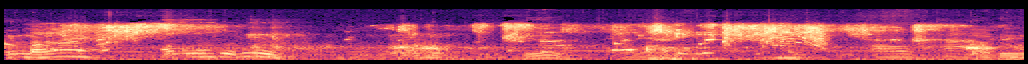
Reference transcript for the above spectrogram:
Memang lah. Apa untuk dia? eh. I'll have Aduh,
